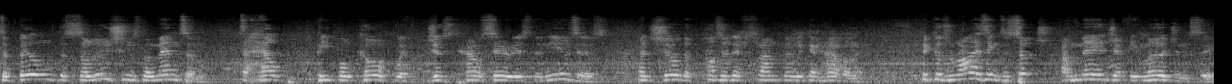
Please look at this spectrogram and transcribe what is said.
to build the solutions momentum to help people cope with just how serious the news is and show the positive slant that we can have on it. Because rising to such a major emergency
